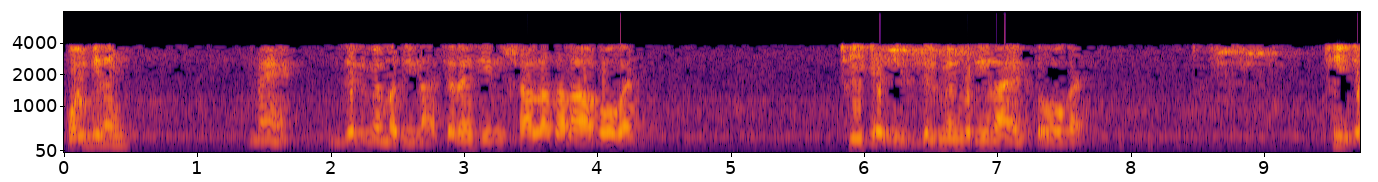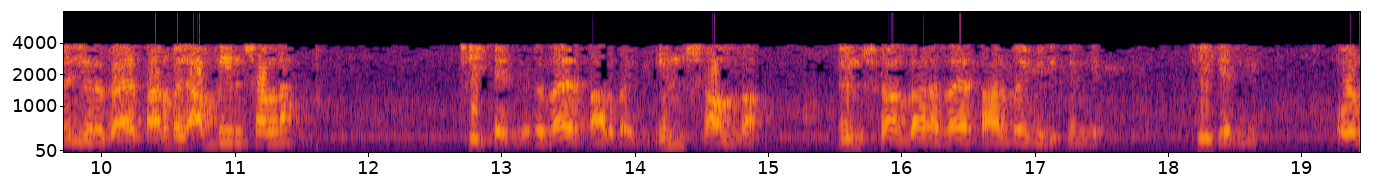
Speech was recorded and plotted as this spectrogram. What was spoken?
کوئی بھی نہیں۔ میں دل میں مدینہ۔ چلیں جی ان شاء اللہ تعالیٰ آپ ہو گئے۔ ٹھیک ہے جی دل میں مدینہ ایک تو ہو گئے۔ ٹھیک ہے جی رضا تار بھائی، آپ بھی انشاءاللہ؟ ٹھیک ہے جی رضا تار بھائی بھی۔ انشاءاللہ انشاءاللہ رضا تار بھائی بھی لکھیں گے۔ ٹھیک ہے جی اور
